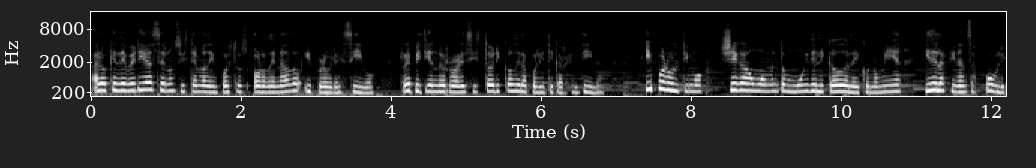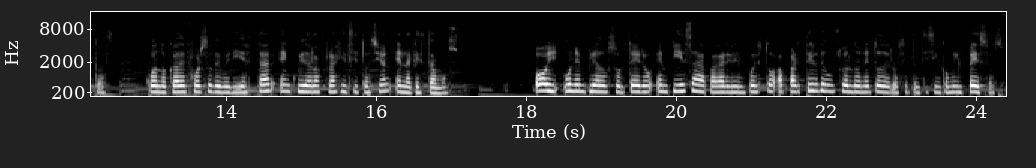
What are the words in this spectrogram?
a lo que debería ser un sistema de impuestos ordenado y progresivo, repitiendo errores históricos de la política argentina. Y por último, llega a un momento muy delicado de la economía y de las finanzas públicas, cuando cada esfuerzo debería estar en cuidar la frágil situación en la que estamos. Hoy un empleado soltero empieza a pagar el impuesto a partir de un sueldo neto de los 75 mil pesos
